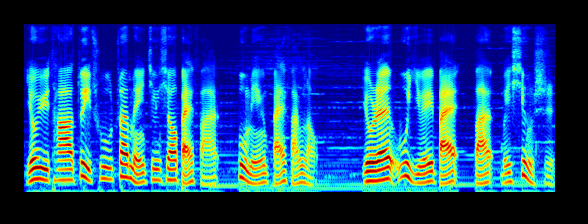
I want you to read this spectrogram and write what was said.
由于它最初专门经销白矾，故名白矾楼。有人误以为白矾为姓氏。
